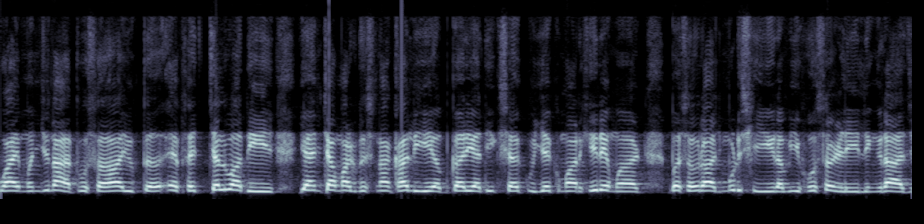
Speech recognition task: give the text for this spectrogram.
वाय मंजुनाथ व सहआयुक्त एफ एच चलवादी यांच्या मार्गदर्शनाखाली अबकारी अधीक्षक विजयकुमार हिरेमठ बसवराज मुडशी रवी होसळली लिंगराज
